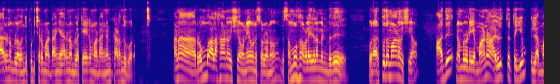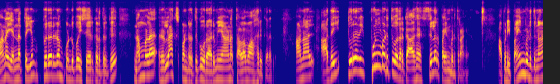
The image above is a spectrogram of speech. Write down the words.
யாரும் நம்மளை வந்து பிடிச்சிட மாட்டாங்க யாரும் நம்மளை கேட்க மாட்டாங்கன்னு கடந்து போகிறோம் ஆனால் ரொம்ப அழகான விஷயம் ஒன்றே ஒன்று சொல்லணும். இந்த சமூக வலைதளம் என்பது ஒரு அற்புதமான விஷயம். அது நம்மளுடைய மன அழுத்தத்தையும் இல்லை மன எண்ணத்தையும் பிறரிடம் கொண்டு போய் சேர்க்கறதுக்கு நம்மளை ரிலாக்ஸ் பண்ணுறதுக்கு ஒரு அருமையான தளமாக இருக்கிறது. ஆனால் அதை பிறரை புண்படுத்துவதற்காக சிலர் பயன்படுத்துகிறாங்க அப்படி பயன்படுத்தினா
